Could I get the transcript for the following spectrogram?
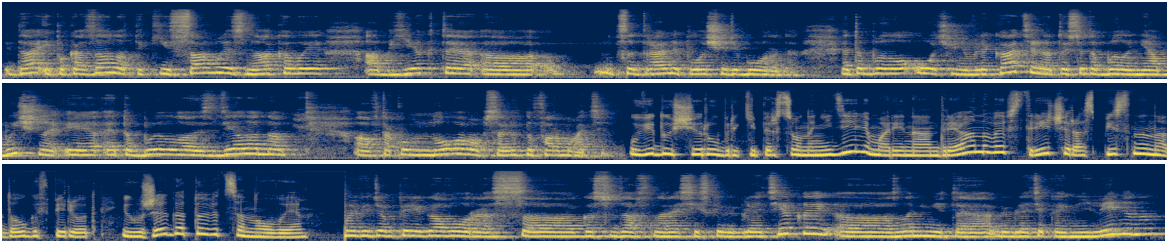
да, и показала такие самые знаковые объекты э, центральной площади города. Это было очень увлекательно, то есть это было необычно, и это было сделано э, в таком новом абсолютно формате. У ведущей рубрики «Персона недели» Марины Андриановой встречи расписаны надолго вперед, и уже готовятся новые. Мы ведем переговоры с э, Государственной российской библиотекой, э, знаменитая библиотека имени Ленина.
